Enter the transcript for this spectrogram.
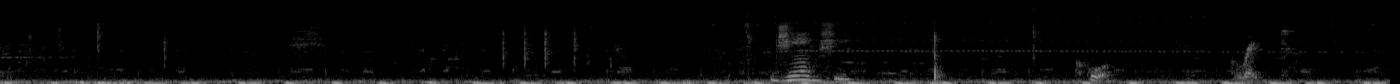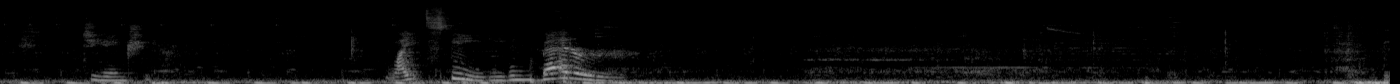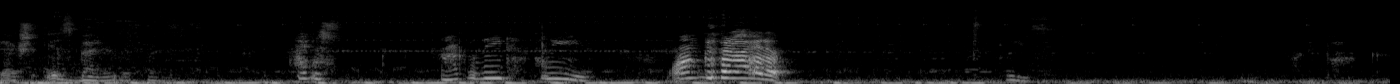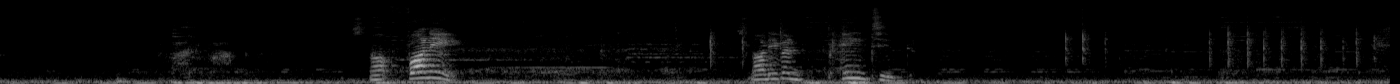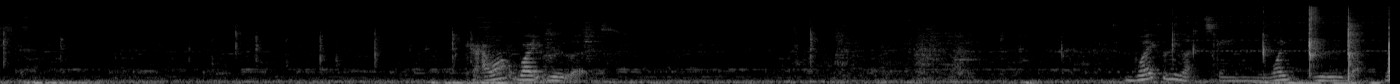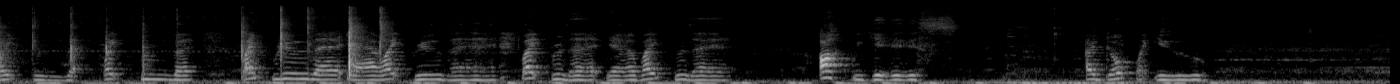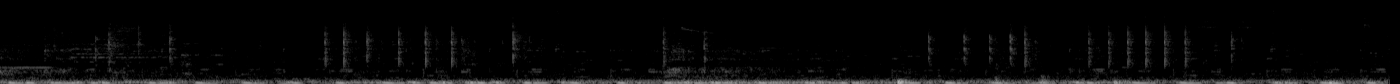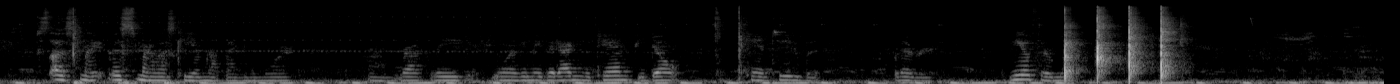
Jiangxi. Cool. Great. Jiangxi. Light speed, even better. It actually is better, I just Rocket League, please. One good item. Please. Five buck. It's not funny. It's not even painted. Okay, I want white roulettes. White roulette's game. White roulette. White roulette. White roulette. White roulette. Yeah, white roulette. White roulette. Yeah, white roulette. Aqueous. I don't want you. My this is my last key. I'm not buying anymore. Um, Rocket League. If you want to give me a good item, you can. If you don't, you can too. But whatever. Neothermal.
